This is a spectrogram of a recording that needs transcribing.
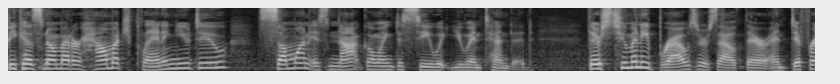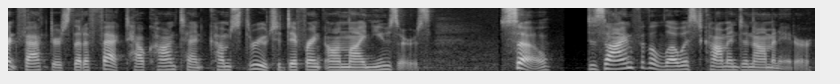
because no matter how much planning you do, someone is not going to see what you intended. There's too many browsers out there and different factors that affect how content comes through to different online users. So, design for the lowest common denominator.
